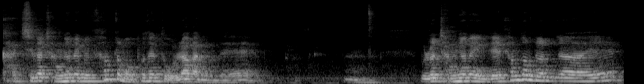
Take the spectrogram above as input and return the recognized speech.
가치가 작년에 비해서 3.5% 올라갔는데 음. 물론 작년에 이제 삼성전자의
